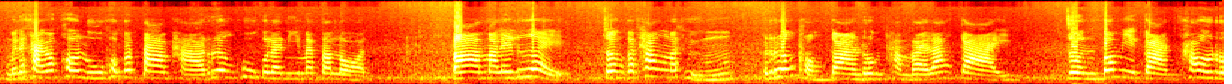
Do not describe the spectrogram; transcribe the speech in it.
เหมือนคล้ายว่าเขารู้เขาก็ตามหาเรื่องคู่กรณีมาตลอด ตามมาเรื่อยๆจนกระทั่งมาถึงเรื่องของการรุมทำร้ายร่างกาย จนต้องมีการเข้าโร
